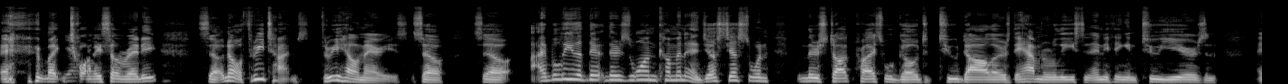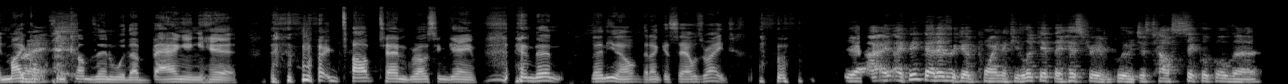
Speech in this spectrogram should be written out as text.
like Yeah. twice already. So no, three times, three hail marys. So so I believe that there, there's one coming in just just when, when their stock price will go to two dollars. They haven't released anything in two years, and and Michael Right. Olsen comes in with a banging hit, like top ten grossing game, and then then you know then I can say I was right. Yeah, I, I think that is a good point. If you look at the history of Glu, just how cyclical the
